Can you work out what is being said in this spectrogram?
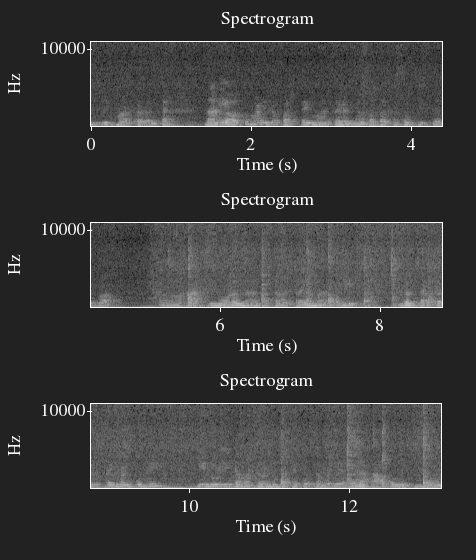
ಉಪ್ಪಿಟ್ಟು ಮಾಡ್ತಾರಂತ ನಾನು ಯಾವತ್ತೂ ಮಾಡಿಲ್ಲ ಫಸ್ಟ್ ಟೈಮ್ ಮಾಡ್ತಾ ಇರೋದು ಸಬ್ಬಕ್ಕಿ ಸೊಪ್ಪು ಇತ್ತಲ್ವಾ? ಹಾಕಿ ನೋಡೋಣ ಟ್ರೈ ಮಾಡ್ತೀನಿ. ಇವಾಗ ತರಕಾರಿ ಫ್ರೈ ಮಾಡ್ಕೊಂಡು ಈರುಳ್ಳಿ ಟೊಮೆಟೊ ಹಣ್ಣು ಮತ್ತು ಕೊತ್ತಂಬರಿ ಅದೆಲ್ಲ ಹಾಕೋಬೇಕು ನೀವು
